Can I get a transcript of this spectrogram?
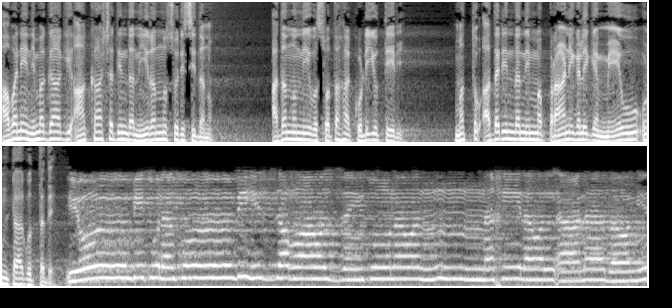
ಅವನೇ ನಿಮಗಾಗಿ ಆಕಾಶದಿಂದ ನೀರನ್ನು ಸುರಿಸಿದನು. ಅದನ್ನು ನೀವು ಸ್ವತಃ ಕುಡಿಯುತ್ತೀರಿ ಮತ್ತು ಅದರಿಂದ ನಿಮ್ಮ ಪ್ರಾಣಿಗಳಿಗೆ ಮೇವು ಉಂಟಾಗುತ್ತದೆ. ينبت لكم به الزرع والزيتون والنخيل والأعناب ومن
